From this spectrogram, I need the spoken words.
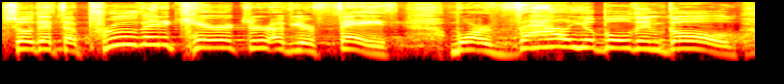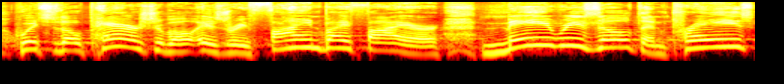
so that the proven character of your faith, more valuable than gold, which though perishable is refined by fire, may result in praise,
